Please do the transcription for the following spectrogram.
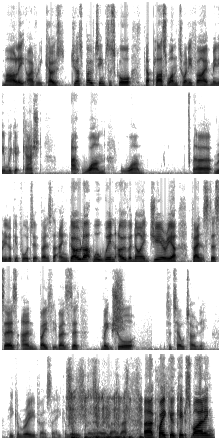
Mali, Ivory Coast, just both teams to score at plus 125, meaning we get cashed at 1 1. Uh, really looking forward to it. Vanster. Angola will win over Nigeria, Vanster says. And basically, Vanster says, make sure to tell Tony. He can read, Vanster. He can read. Don't worry about that. Uh, Kwaku, keep smiling.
